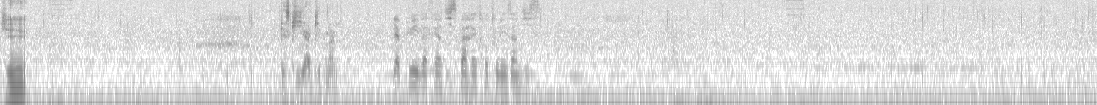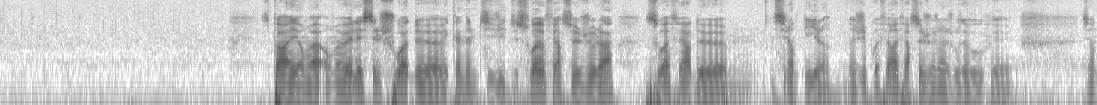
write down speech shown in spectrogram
Ok. Qu'est-ce qu'il y a, Kidman? La pluie va faire disparaître tous les indices. C'est pareil, on m'avait laissé le choix de, avec la NMTV de soit faire ce jeu là, soit faire de hum, Silent Hill. J'ai préféré faire ce jeu là, je vous avoue. Que... Silent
